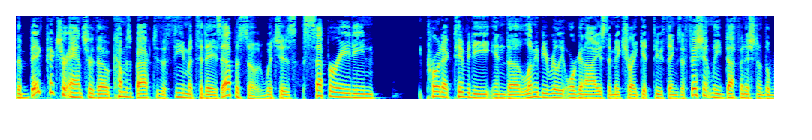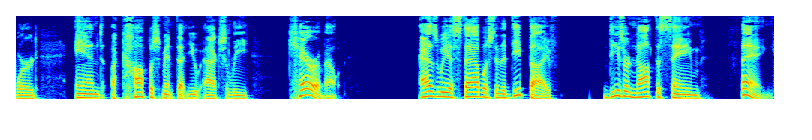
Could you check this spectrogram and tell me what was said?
The big picture answer, though, comes back to the theme of today's episode, which is separating productivity in the let me be really organized and make sure I get through things efficiently definition of the word and accomplishment that you actually care about. As we established in the deep dive, these are not the same thing.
